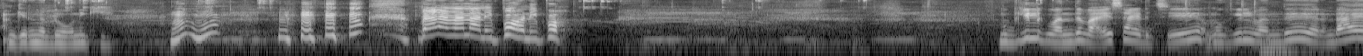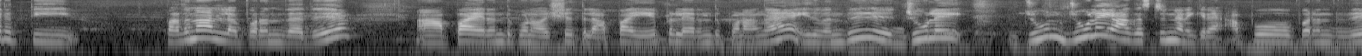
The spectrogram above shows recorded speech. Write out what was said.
அங்கே இருங்க தோனிக்கு. வேணாம் வேணாம் நிப்போ நிப்போ முகிலுக்கு வந்து வயசாயிடுச்சு. முகில் வந்து ரெண்டாயிரத்தி பதினாலில் பிறந்தது. அப்பா இறந்து போன வருஷத்தில் அப்பா ஏப்ரல் இறந்து போனாங்க. இது வந்து ஜூலை ஜூன் ஜூலை ஆகஸ்ட்டுன்னு நினைக்கிறேன். அப்போது பிறந்தது.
